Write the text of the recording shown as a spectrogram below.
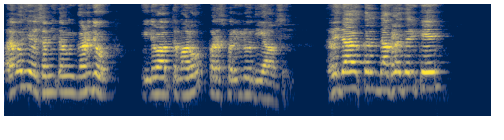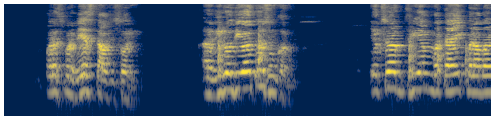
બરાબર છે? સમજી તમે ગણજો. એ જવાબ તમારો પરસ્પર વિરોધી આવશે. હવે દાખલા તરીકે પરસ્પર વ્યસ્ત આવશે સોરી વિરોધી હોય તો શું કરવું? એક થ્રી એમ વત્તા એક બરાબર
